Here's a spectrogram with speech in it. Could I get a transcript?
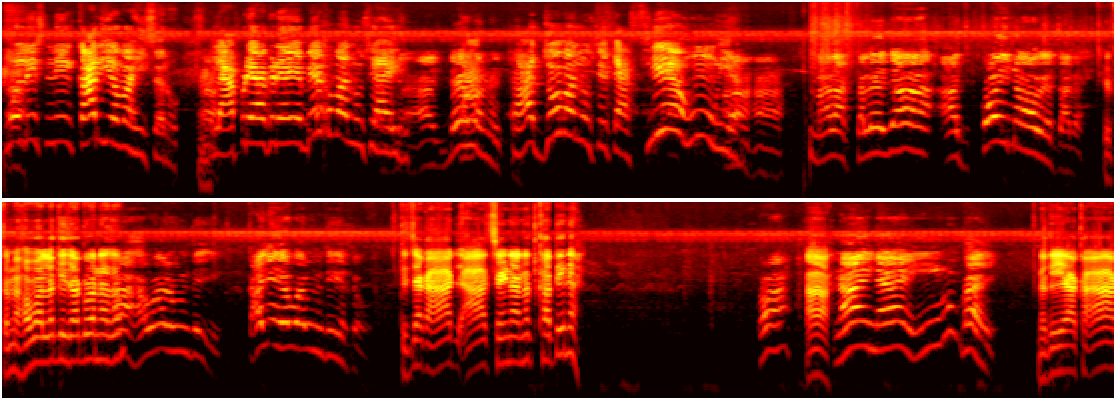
પોલીસની કાર્યવાહી શરૂ. એટલે આપણે આગળ અહીંયા બેહવાનું છે આજ. જોવાનું છે કે આ છે હું હા, એમ હા. મારા કલેજા આજ કોઈ ન આવે તારે. તે તમે હવા લગી જાગવાના છો? હવાર ઊંધી કાલે હવાર ઊંધી હતો તે ચાક આ આ સૈણા નથી ખાતી ને? હા? નાય નાય ઈ હું ખાય? નથી આ આ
